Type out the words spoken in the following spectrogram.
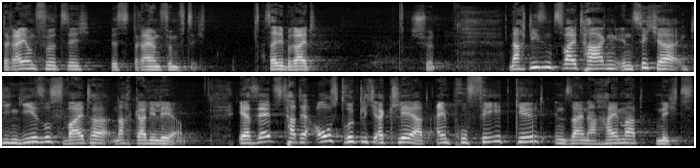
43 bis 53. Seid ihr bereit? Schön. Nach diesen zwei Tagen in Sicher ging Jesus weiter nach Galiläa. Er selbst hatte ausdrücklich erklärt, ein Prophet gilt in seiner Heimat nichts.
